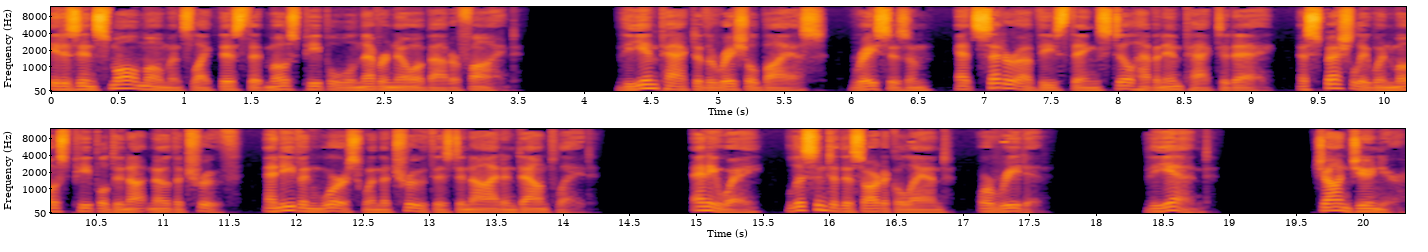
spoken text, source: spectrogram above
it is in small moments like this that most people will never know about or find. The impact of the racial bias, racism, etc. of these things still have an impact today, especially when most people do not know the truth, and even worse when the truth is denied and downplayed. Anyway, listen to this article and, or read it. The end. John Jr.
